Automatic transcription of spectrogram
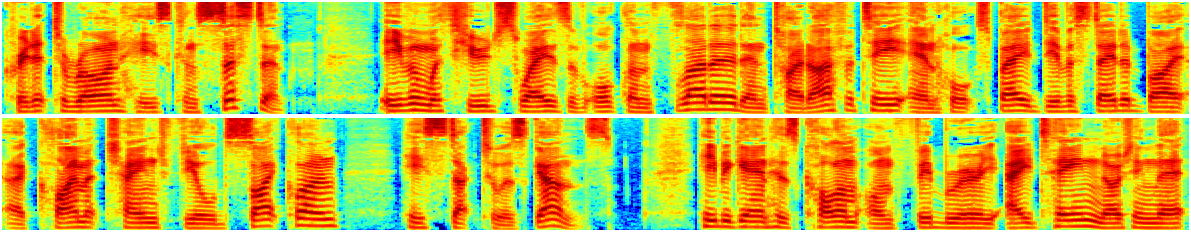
Credit to Roughan, he's consistent. Even with huge swathes of Auckland flooded and Tairāwhiti and Hawke's Bay devastated by a climate change fueled cyclone, he stuck to his guns. He began his column on February 18, noting that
